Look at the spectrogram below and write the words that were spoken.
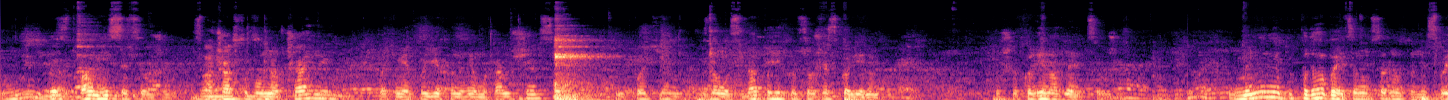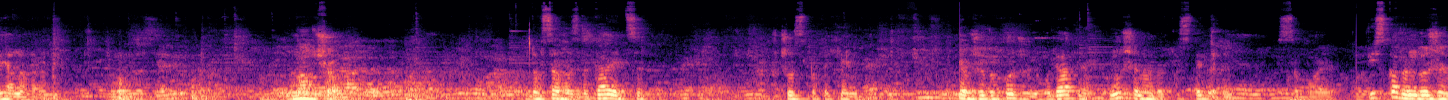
Ну, Десь два місяці вже. Спочатку був навчальний, потім я поїхав на ньому там вчився, і потім знову сюди поїхав, це вже з коліном. Тому що коліно гнеться вже. Мені не подобається, але все одно не своя нога. Ну що? До всього звикається. Вчусь потихеньку. Я вже виходжу і гуляти, ну ще треба постигати з собою. Військовим дуже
